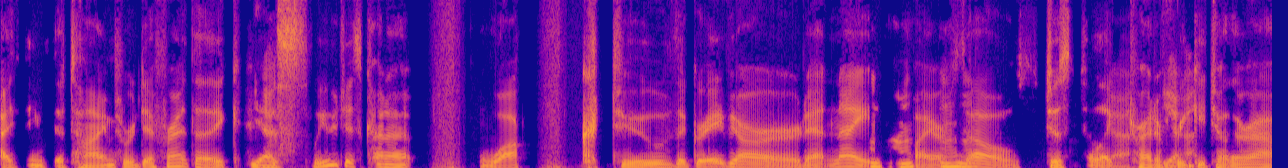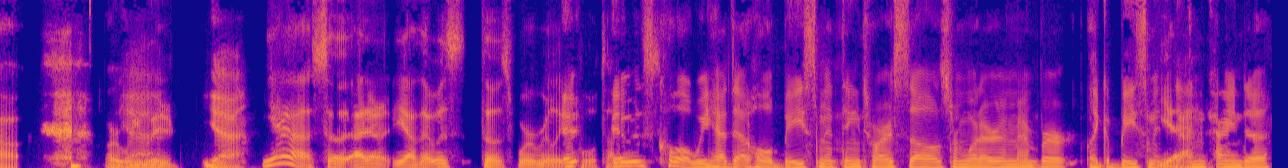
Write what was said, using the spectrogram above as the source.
I think the times were different. Like yes, we would just kind of walk to the graveyard at night Mhm, by mhm. ourselves just to like Yeah, try to yeah. freak each other out. Or Yeah. we would yeah. yeah, so I don't. Yeah, that was those were really It, cool times. it was cool. We had that whole basement thing to ourselves, from what I remember, like a basement den kind of.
